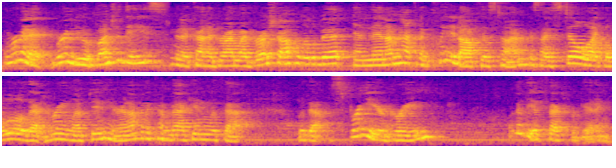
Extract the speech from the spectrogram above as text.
And we're gonna we're gonna do a bunch of these. I'm gonna kind of dry my brush off a little bit, and then I'm not gonna clean it off this time because I still like a little of that green left in here, and I'm gonna come back in with that with that springier green. Look at the effect we're getting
